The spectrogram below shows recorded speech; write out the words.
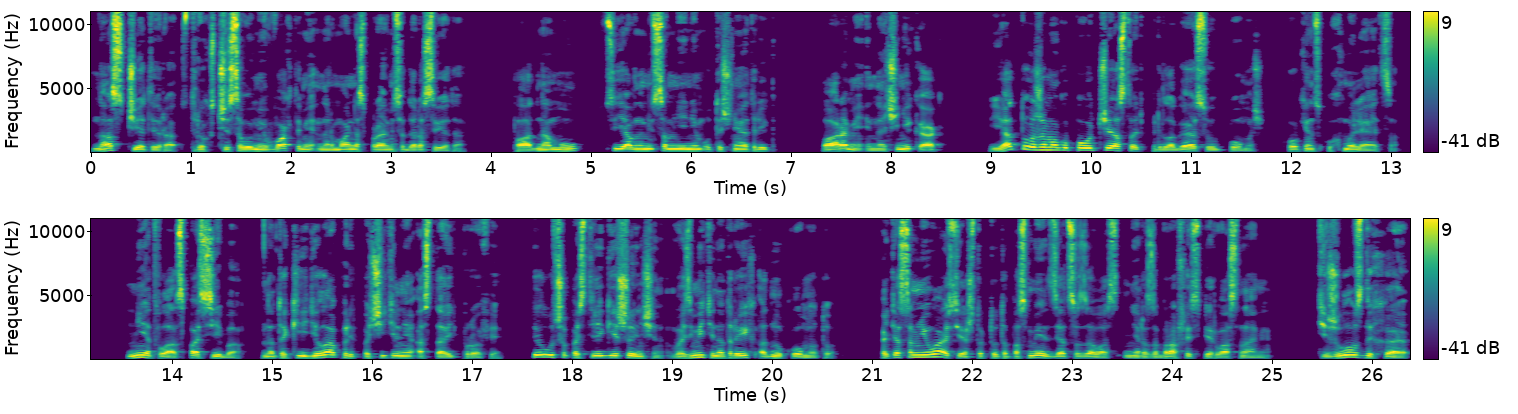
«Нас четверо, с трехчасовыми вахтами нормально справимся до рассвета». «По одному?» – с явным сомнением уточняет Рик. «Парами, иначе никак». «Я тоже могу поучаствовать», – предлагаю свою помощь. Хокинс ухмыляется. «Нет, Влад, спасибо. На такие дела предпочтительнее оставить профи. Ты лучше постереги женщин, возьмите на троих одну комнату. Хотя сомневаюсь я, что кто-то посмеет взяться за вас, не разобравшись сперва с нами». Тяжело вздыхаю.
